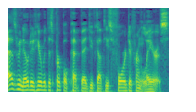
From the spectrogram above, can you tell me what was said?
as we noted here with this purple pet bed, you've got these four different layers.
